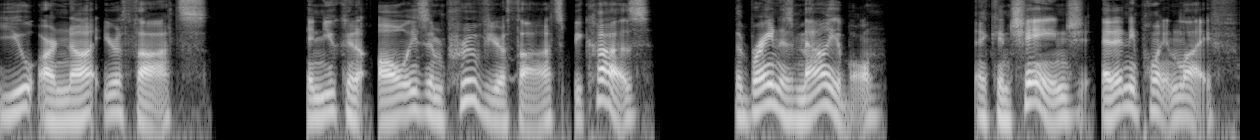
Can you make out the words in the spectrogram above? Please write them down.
You are not your thoughts, and you can always improve your thoughts because the brain is malleable and can change at any point in life.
